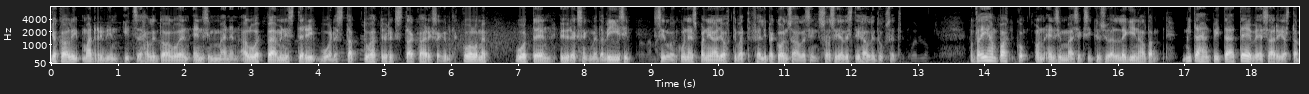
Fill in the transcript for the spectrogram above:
joka oli Madridin itsehallintoalueen ensimmäinen aluepääministeri vuodesta 1983 vuoteen 1995, silloin kun Espanjaa johtivat Felipe Gonzálezin sosialistihallitukset. Mutta ihan pakko on ensimmäiseksi kysyä Leginalta, mitä hän pitää TV-sarjasta,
